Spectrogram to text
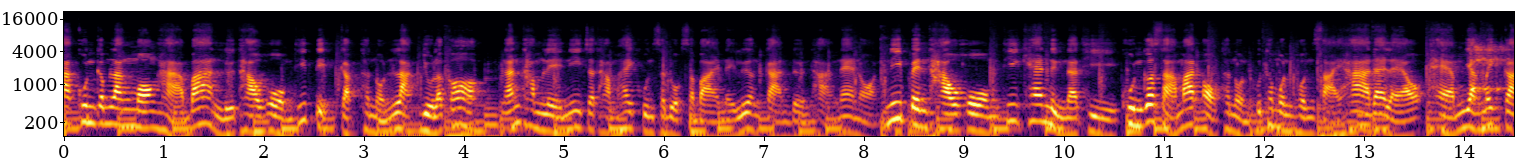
หากคุณกำลังมองหาบ้านหรือทาวน์โฮมที่ติดกับถนนหลักอยู่แล้วก็ งั้นทำเลนี่จะทำให้คุณสะดวกสบายในเรื่องการเดินทางแน่นอน นี่เป็นทาวน์โฮมที่แค่ 1 นาที คุณก็สามารถออกถนนพุทธมณฑลสาย 5 ได้แล้ว แถมยังไม่ไกล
